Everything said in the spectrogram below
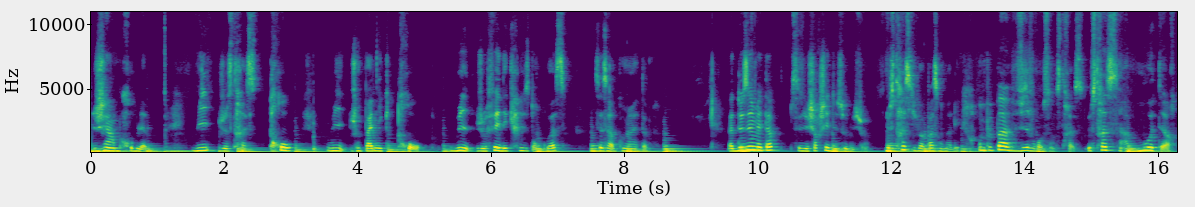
j'ai un problème. Oui, je stresse trop. Oui, je panique trop oui, je fais des crises d'angoisse. Ça, c'est la première étape. La deuxième étape, c'est de chercher des solutions. Le stress, il va pas s'en aller. On ne peut pas vivre sans stress. Le stress, c'est un moteur.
